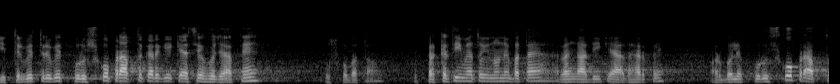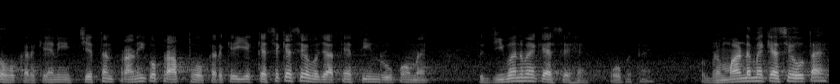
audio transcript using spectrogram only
ये त्रिवित त्रिवित पुरुष को प्राप्त करके कैसे हो जाते हैं, उसको बताओ। प्रकृति में तो इन्होंने बताया, रंग आदि के आधार पर और बोले, पुरुष को प्राप्त होकर के, यानी चेतन प्राणी को प्राप्त होकर के ये कैसे कैसे हो जाते हैं तीन रूपों में? तो जीवन में कैसे है, वो बताए। तो ब्रह्मांड में कैसे होता है?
